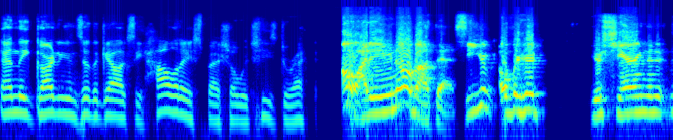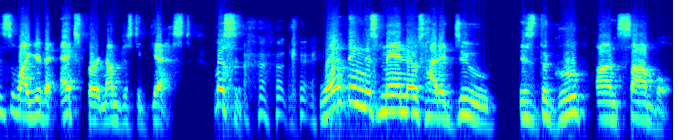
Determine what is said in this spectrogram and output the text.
And the Guardians of the Galaxy holiday special, which he's directed. Oh, I didn't even know about that. See, you're over here, you're sharing. The, this is why you're the expert and I'm just a guest. Listen, okay. one thing this man knows how to do is the group ensemble.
